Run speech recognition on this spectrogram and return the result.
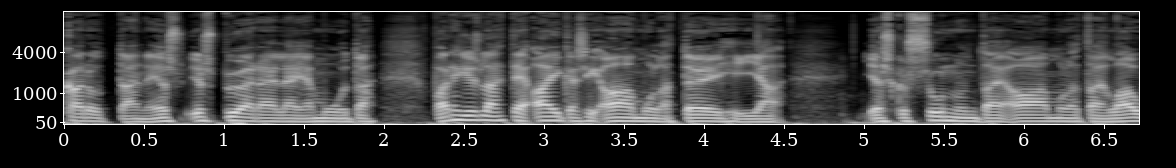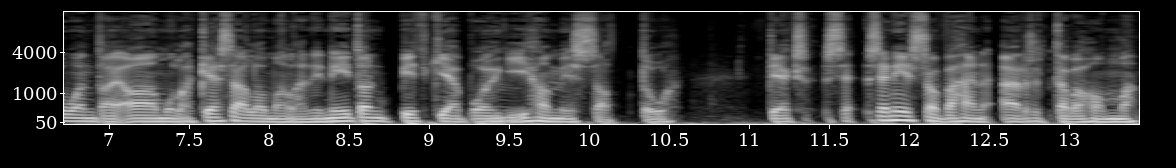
kaduttaa ne, jos, jos pyöräilee ja muuta. Varsinkin, jos lähtee aikasi aamulla töihin ja joskus sunnuntai-aamulla tai lauantai-aamulla kesälomalla, niin niitä on pitkiä poikia mm. ihan missä sattuu. Tiedätkö, se, se niissä on vähän ärsyttävä homma.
